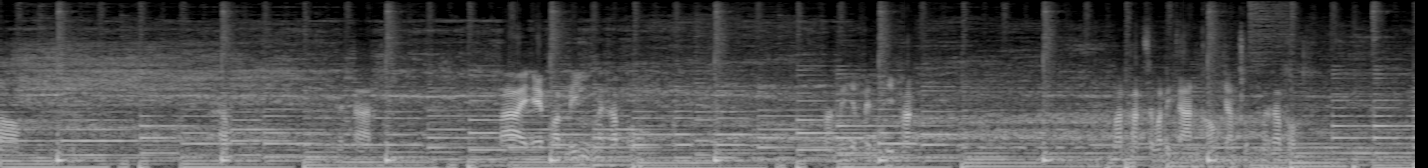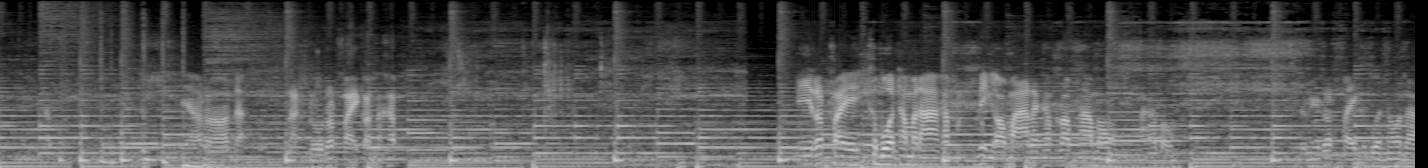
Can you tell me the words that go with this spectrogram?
เราครับบรรยากาศใต้แอร์พอร์ตลิงนะครับผมฝั่งนี้จะเป็นที่พักบ้านพักสวัสดิการของจันทร์สุขนะครับผมเดี๋ยวรอดักดักดูรถไฟก่อนนะครับ มีรถไฟขบวนธรรมดาครับ วิ่งออกมาแล้วครับ รอบ5โมง รถไฟขบวนธรรมดา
